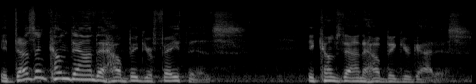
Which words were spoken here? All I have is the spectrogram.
it doesn't come down to how big your faith is. It comes down to how big your God is.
